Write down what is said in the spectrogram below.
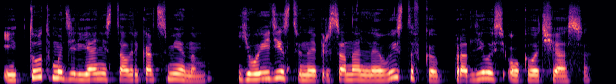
И тут Модильяни стал рекордсменом. Его единственная персональная выставка продлилась около часа.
